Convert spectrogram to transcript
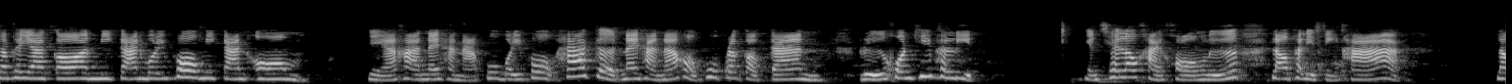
ทรัพยากรมีการบริโภคมีการออม อย่างเงี้ยค่ะในฐานะผู้บริโภค ถ้าเกิดในฐานะของผู้ประกอบการ หรือคนที่ผลิต อย่างเช่นเราขายของหรือเราผลิตสินค้า เรา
